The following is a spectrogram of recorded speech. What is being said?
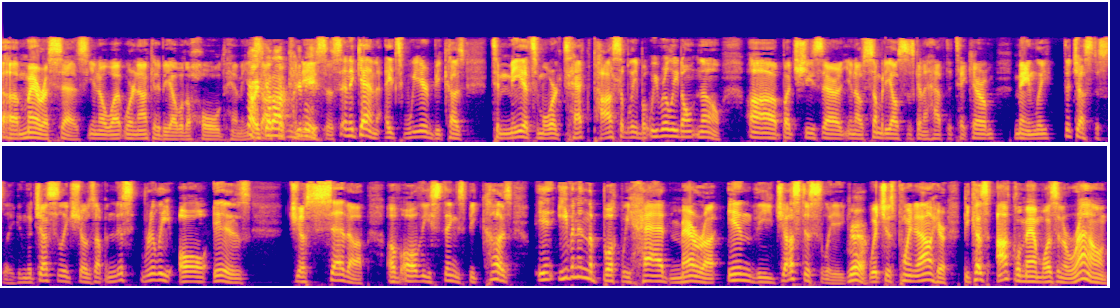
uh, Mera says, you know what, we're not going to be able to hold him. He's, no, he's got aquakinesis. And again, it's weird because to me it's more tech possibly, but we really don't know. Uh, but she's there, you know, somebody else is going to have to take care of him, mainly the Justice League. And the Justice League shows up and this really all is just setup of all these things because in, even in the book we had Mera in the Justice League, yeah. which is pointed out here because Aquaman wasn't around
